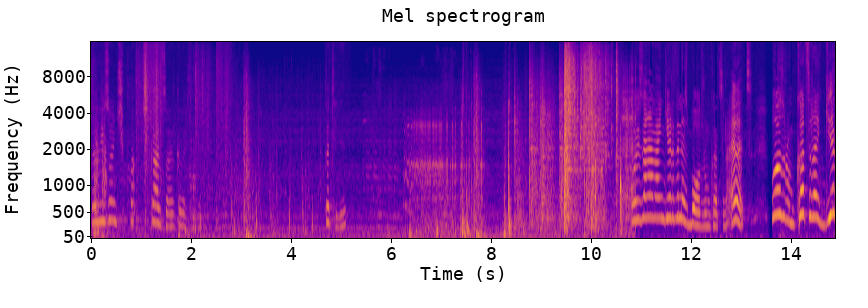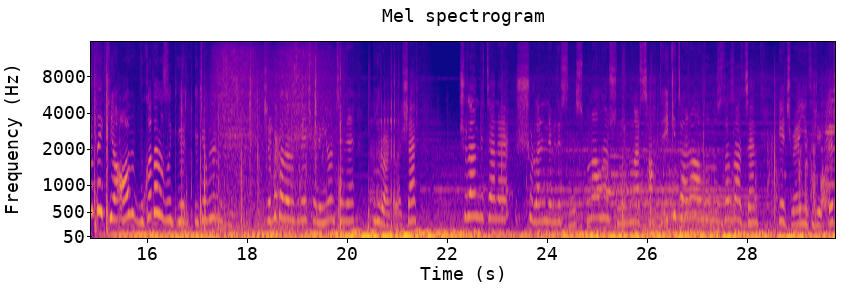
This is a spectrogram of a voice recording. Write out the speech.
Tabii bir son çıkma, çıkarsa arkadaşlar. Dikkat edin. O yüzden hemen girdiniz Bodrum katına. Evet. Bodrum katına girdik ya abi bu kadar hızlı ge- geçebilir misiniz? İşte bu kadar hızlı geçmenin yöntemi budur arkadaşlar. Şuradan bir tane şuradan inebilirsiniz. Bunu alıyorsunuz. Bunlar sahte. iki tane aldığınızda zaten geçmeye yetecektir.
